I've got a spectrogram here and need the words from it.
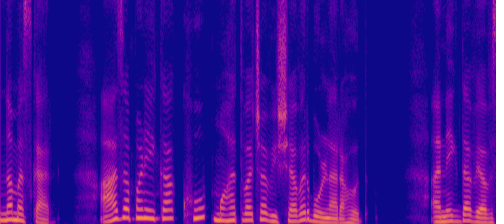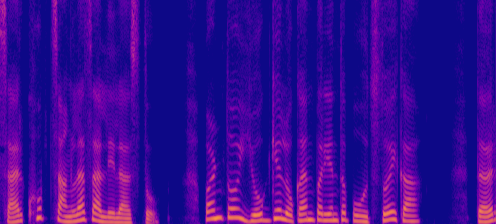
नमस्कार. आज आपण एका खूप महत्त्वाच्या विषयावर बोलणार आहोत. अनेकदा व्यवसाय खूप चांगला चाललेला असतो पण तो योग्य लोकांपर्यंत पोहोचतोय का? तर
